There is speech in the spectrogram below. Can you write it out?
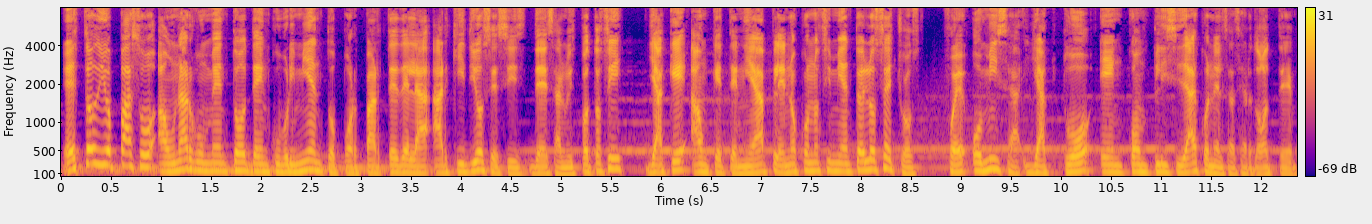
Esto dio paso a un argumento de encubrimiento por parte de la arquidiócesis de San Luis Potosí, ya que aunque tenía pleno conocimiento de los hechos, fue omisa y actuó en complicidad con el sacerdote.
